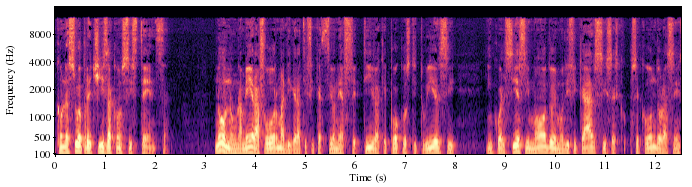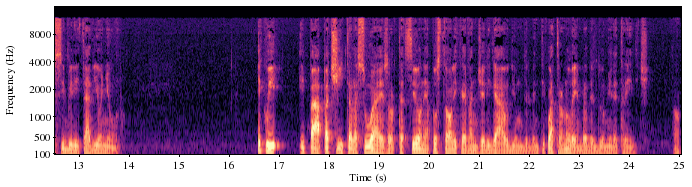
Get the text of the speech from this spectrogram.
con la sua precisa consistenza, non una mera forma di gratificazione affettiva che può costituirsi in qualsiasi modo e modificarsi secondo la sensibilità di ognuno. E qui il Papa cita la sua esortazione apostolica Evangeli Gaudium del 24 novembre del 2013. No?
